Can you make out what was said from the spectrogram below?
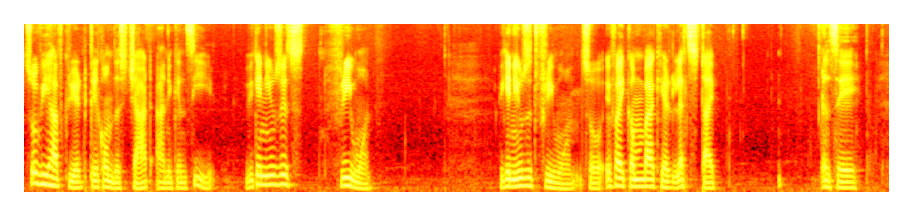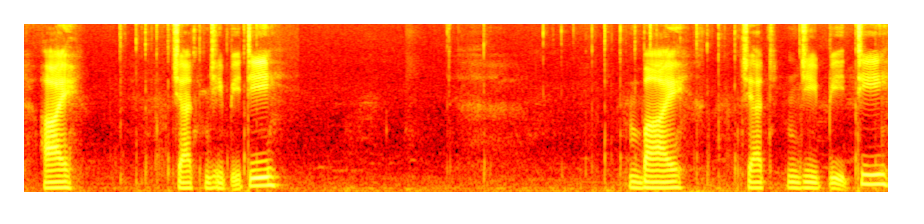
So we have created click on this chat and you can see we can use this free one. We can use it free one. So if i come back here let's type and say hi chat gpt by chat gpt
